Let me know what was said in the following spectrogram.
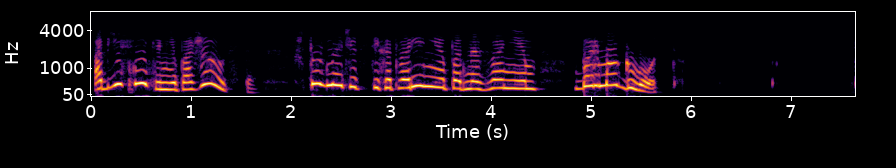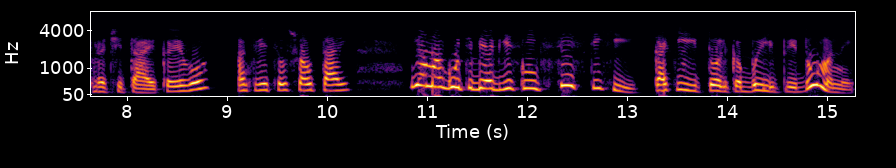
«Объясните мне, пожалуйста, что значит стихотворение под названием «Бармаглот»?» «Прочитай-ка его», — ответил Шалтай. «Я могу тебе объяснить все стихи, какие только были придуманы,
